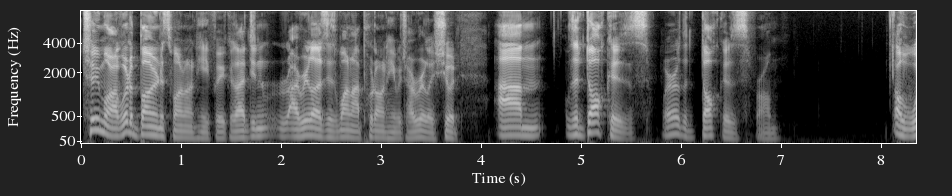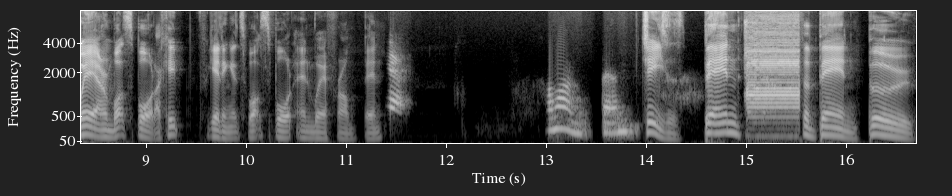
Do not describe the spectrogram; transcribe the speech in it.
Two more. I've got a bonus one on here for you because I didn't. I realized there's one I put on here which I really should. Um, the Dockers. Where are the Dockers from? Oh, where and what sport? I keep forgetting it's what sport and where from. Ben. Yeah. Come on, Ben. Jesus, Ben for Ben. Boo.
